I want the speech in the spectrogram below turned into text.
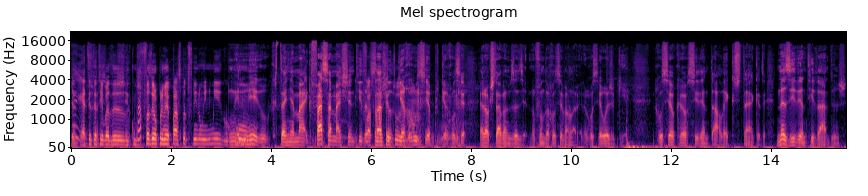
É, é a tentativa de, de, fazer o primeiro passo para definir um inimigo. Um inimigo que tenha mais, que faça mais sentido faça mais sentido. que a Rússia, porque a Rússia era o que estávamos a dizer. No fundo, a Rússia, vamos lá ver, a Rússia hoje o que é? Rússia é é ocidental, é cristã, quer dizer, nas identidades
